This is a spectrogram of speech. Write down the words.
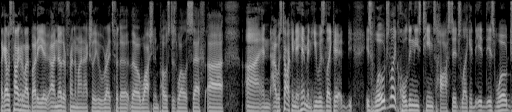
like I was talking to my buddy, another friend of mine actually who writes for the the Washington Post as well as Seth, uh, uh, and I was talking to him, and he was like, "Is Woj like holding these teams hostage? Like, it, it, is Woj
